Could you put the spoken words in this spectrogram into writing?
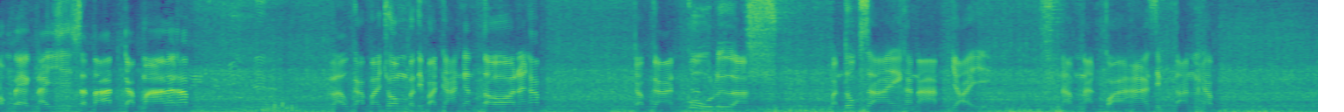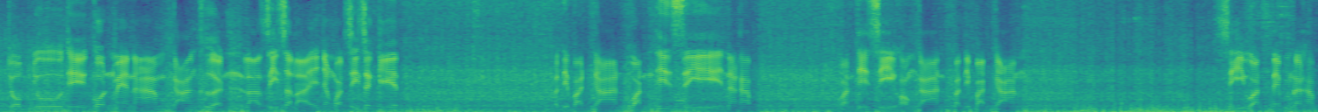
ล้วช่างตองแบกไดสตาร์ทกลับมาแล้วครับ เรากลับมาชมปฏิบัติการกันต่อนะครับ กับการกู้เรือบรรทุกทรายขนาดใหญ่ น้ำหนักกว่า 50 ตันครับ จมอยู่ที่ก้นแม่น้ำกลางเขื่อนราศีสไลยจังหวัดศรีสะเกดปฏิบัติการวันที่ 4 นะครับ วันที่ 4 ของการปฏิบัติการ 4 วันเต็มแล้วครับ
